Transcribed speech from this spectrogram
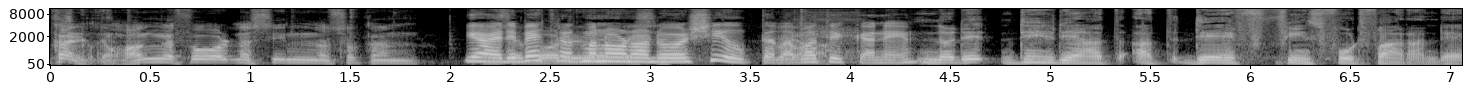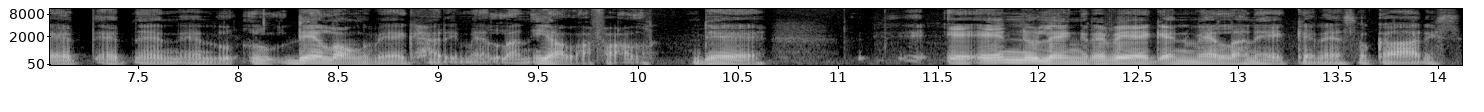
kan inte Hangö få ordna sin och så kan... Ja, är det bättre att man ordnar då skilt eller ja. vad tycker ni? No, det, det är ju det att, att det finns fortfarande ett, ett, en, en, det är lång väg här emellan i alla fall. Det, är ännu längre vägen mellan Ekenäs och Karis.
